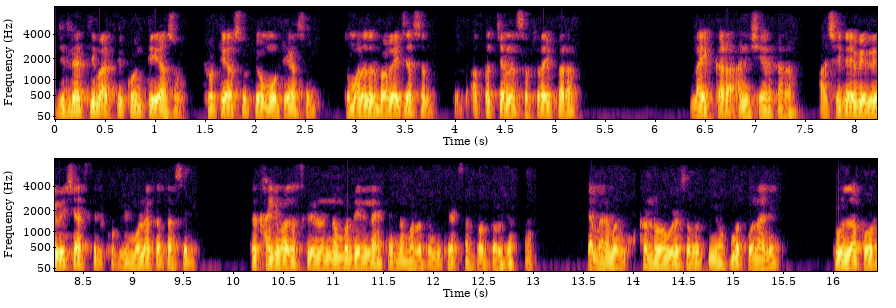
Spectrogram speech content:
जिल्ह्यातली बातमी कोणतीही असो छोटी असो किंवा मोठी असो तुम्हाला जर बघायची असेल तर आत्ताच चॅनल सबस्क्राईब करा. लाईक करा आणि शेअर करा. असे काही वेगळे विषय असतील कुठली मुलाखत असेल तर खाली माझा स्क्रीनवर नंबर दिलेला आहे त्या नंबरला तुम्ही थेट संपर्क करू शकता. कॅमेरामन खंडू होबळेसोबत मी हुकमत मुलानी तुळजापूर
